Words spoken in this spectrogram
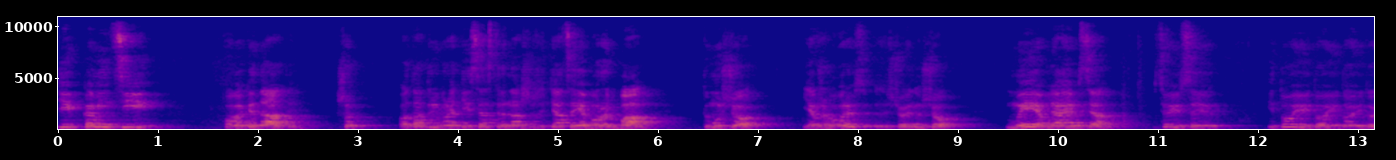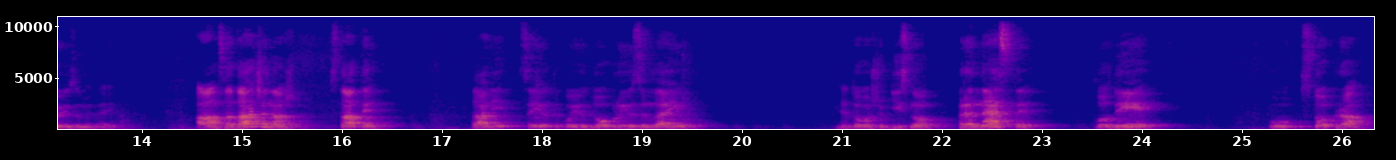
ті камінці повикидати. Щоб отак, дорогі браті і сестри, наше життя це є боротьба. Тому що я вже говорив щойно, що ми являємося всею і тою, і тою, і тою, і тою землею. А задача наша стати далі цією такою доброю землею для того, щоб дійсно принести плоди у 100 крат.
